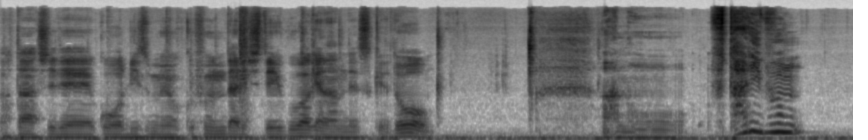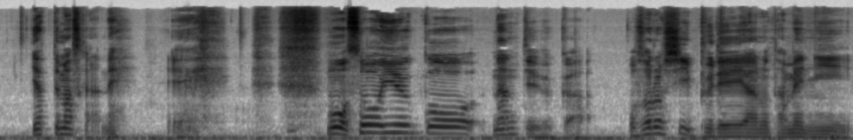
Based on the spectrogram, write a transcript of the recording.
片足でこうリズムよく踏んだりしていくわけなんですけど、あのー、二人分やってますからね。えー、もうそういうこう、なんていうか、恐ろしいプレイヤーのために、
